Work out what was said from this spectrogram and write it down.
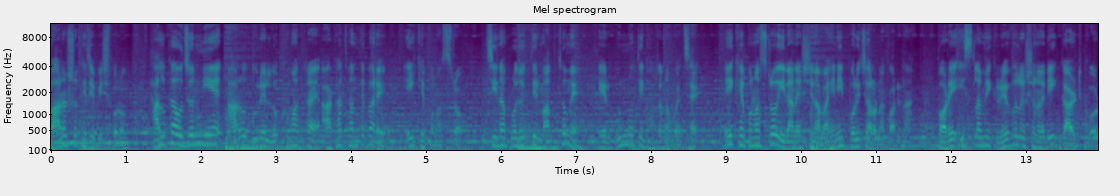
বারোশো কেজি বিস্ফোরক। হালকা ওজন নিয়ে আরও দূরে লক্ষ্যমাত্রায় আঘাত হানতে পারে এই ক্ষেপণাস্ত্র। চীনা প্রযুক্তির মাধ্যমে এর উন্নতি ঘটানো হয়েছে। এই ক্ষেপণাস্ত্র ইরানের সেনাবাহিনী পরিচালনা করে না করে ইসলামিক রেভলিউশনারি গার্ড কোর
